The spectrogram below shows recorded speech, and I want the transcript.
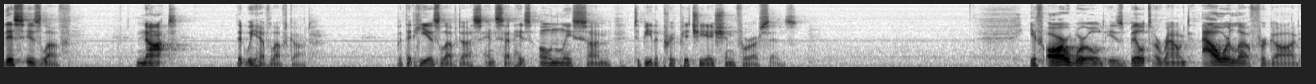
This is love, not that we have loved God, but that He has loved us and sent His only Son to be the propitiation for our sins. if our world is built around our love for God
